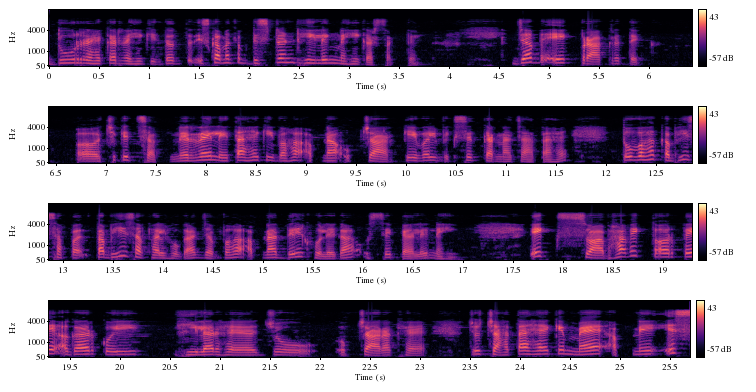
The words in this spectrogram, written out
दूर रहकर नहीं की तो, तो इसका मतलब डिस्टेंट हीलिंग नहीं कर सकते। जब एक प्राकृतिक चिकित्सक निर्णय लेता है कि वह अपना उपचार केवल विकसित करना चाहता है तो वह कभी सफल तभी सफल होगा जब वह अपना दिल खोलेगा उससे पहले नहीं। एक स्वाभाविक तौर पे अगर कोई हीलर है जो उपचारक है, जो चाहता है कि मैं अपने इस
